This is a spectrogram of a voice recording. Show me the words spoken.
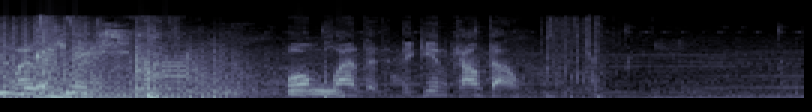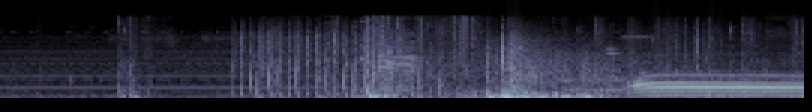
We're planting B. Bomb planted. Begin countdown. Oh.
